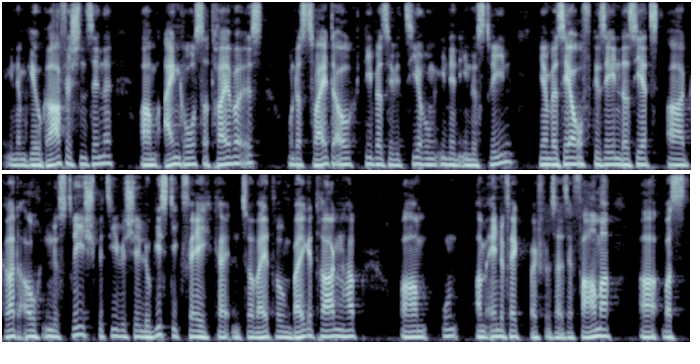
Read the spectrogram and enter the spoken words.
in einem geografischen Sinne ähm, ein großer Treiber ist. Und das zweite auch Diversifizierung in den Industrien. Hier haben wir sehr oft gesehen, dass jetzt äh, gerade auch industriespezifische Logistikfähigkeiten zur Erweiterung beigetragen hat ähm, und am Endeffekt beispielsweise Pharma, äh, was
